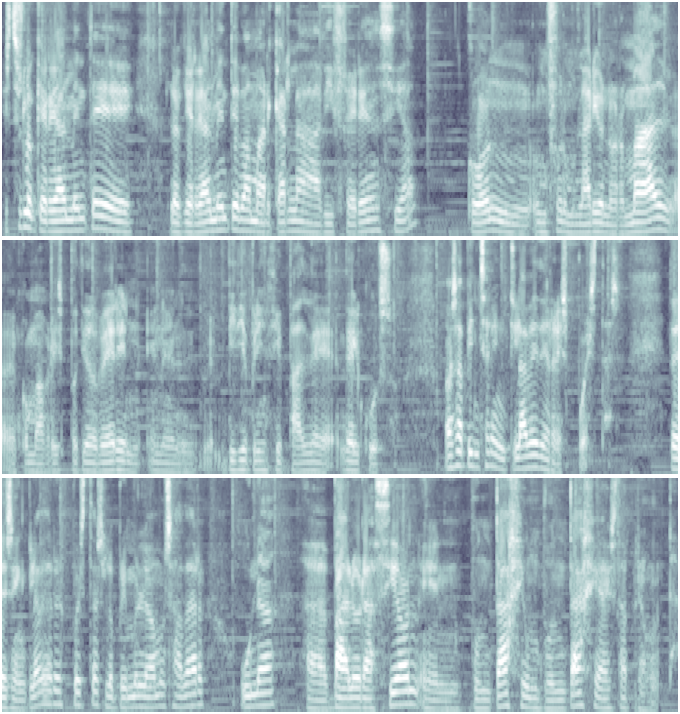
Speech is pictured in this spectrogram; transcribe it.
esto es lo que realmente, lo que realmente va a marcar la diferencia con un formulario normal, eh, como habréis podido ver en, el vídeo principal del curso. Vamos a pinchar en clave de respuestas. Entonces en clave de respuestas lo primero le vamos a dar una eh, valoración en puntaje, un puntaje a esta pregunta.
